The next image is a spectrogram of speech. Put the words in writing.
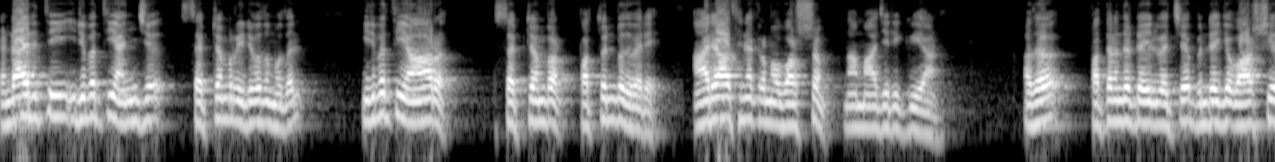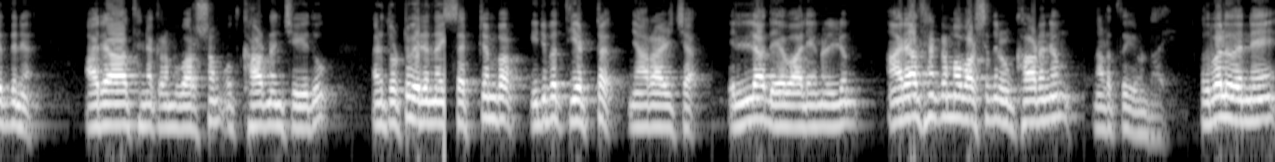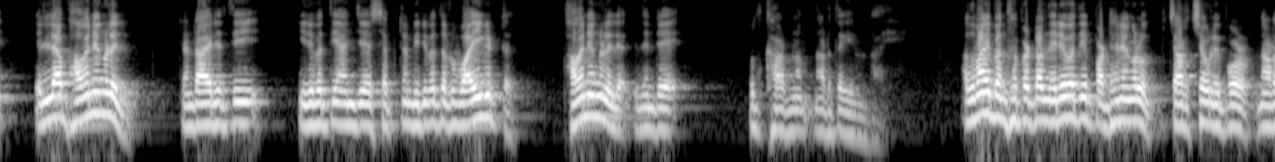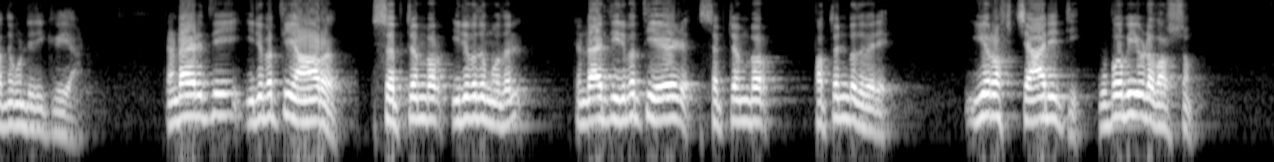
രണ്ടായിരത്തി ഇരുപത്തി അഞ്ച് സെപ്റ്റംബർ ഇരുപത് മുതൽ ഇരുപത്തിയാറ് സെപ്റ്റംബർ പത്തൊൻപത് വരെ ആരാധനക്രമ വർഷം നാം ആചരിക്കുകയാണ്. അത് പത്തനംതിട്ടയിൽ വെച്ച് പുനരൈക്യ വാർഷികത്തിന് ആരാധനക്രമ വർഷം ഉദ്ഘാടനം ചെയ്തു. അതിന് തൊട്ട് വരുന്ന സെപ്റ്റംബർ ഇരുപത്തിയെട്ട് ഞായറാഴ്ച എല്ലാ ദേവാലയങ്ങളിലും ആരാധനക്രമ വർഷത്തിന് ഉദ്ഘാടനം നടത്തുകയുണ്ടായി. അതുപോലെ തന്നെ എല്ലാ ഭവനങ്ങളിലും രണ്ടായിരത്തി ഇരുപത്തി അഞ്ച് സെപ്റ്റംബർ ഇരുപത്തെട്ട് വൈകിട്ട് ഭവനങ്ങളിൽ ഇതിന്റെ ഉദ്ഘാടനം നടത്തുകയുണ്ടായി. അതുമായി ബന്ധപ്പെട്ട നിരവധി പഠനങ്ങളും ചർച്ചകളും ഇപ്പോൾ നടന്നുകൊണ്ടിരിക്കുകയാണ്. രണ്ടായിരത്തി ഇരുപത്തി ആറ് സെപ്റ്റംബർ ഇരുപത് മുതൽ രണ്ടായിരത്തി ഇരുപത്തിയേഴ് സെപ്റ്റംബർ പത്തൊൻപത് വരെ ഇയർ ഓഫ് ചാരിറ്റി ഉപവിയുടെ വർഷം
